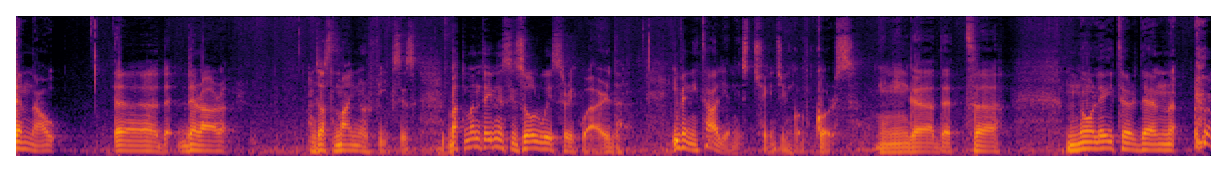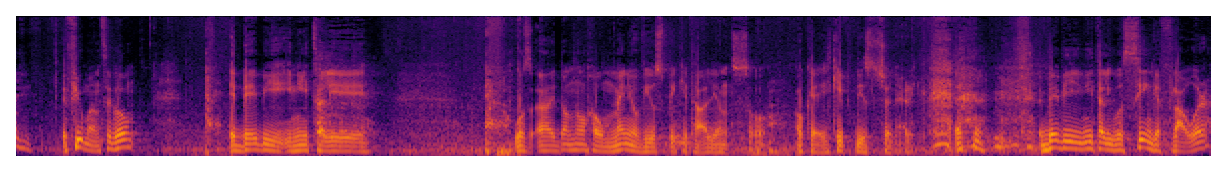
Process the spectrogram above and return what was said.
and now uh, th there are just minor fixes. But maintenance is always required. Even Italian is changing, of course, meaning uh, that no later than a few months ago, a baby in Italy was I don't know how many of you speak Italian, so okay, keep this generic. Baby in Italy was seeing a flower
